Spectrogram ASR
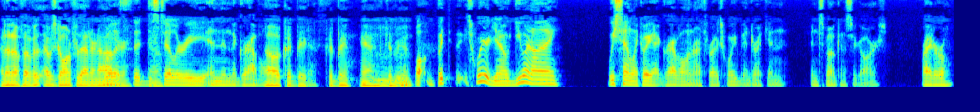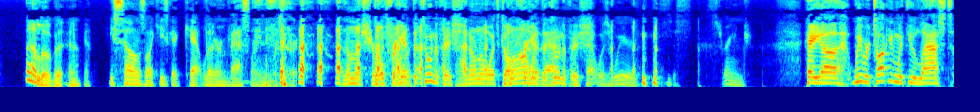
I don't know if I was, I was going for that or not. Well, or, it's the you know. distillery and then the gravel. Oh, it could be. Could be. Yeah, it could be. Mm-hmm. Well, but it's weird, you know. You and I, we sound like we got gravel in our throats when we've been drinking and smoking cigars, right, Earl? A little bit, yeah. Yeah. He sounds like he's got cat litter and Vaseline in his throat, and I'm not sure. Don't forget the tuna fish. I don't know what's Don't going on forget with the that, tuna fish. That was weird. It's just strange. Hey, uh, we were talking with you last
